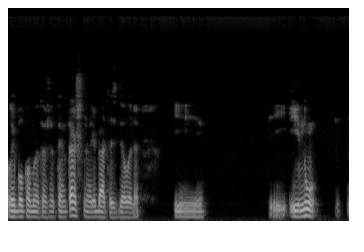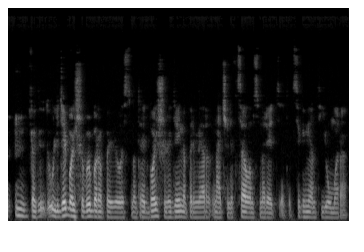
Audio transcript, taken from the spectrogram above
лейбл.com это же ТНТшные ребята сделали. И, и, и ну, как у людей больше выбора появилось смотреть. Больше людей, например, начали в целом смотреть этот сегмент юмора.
